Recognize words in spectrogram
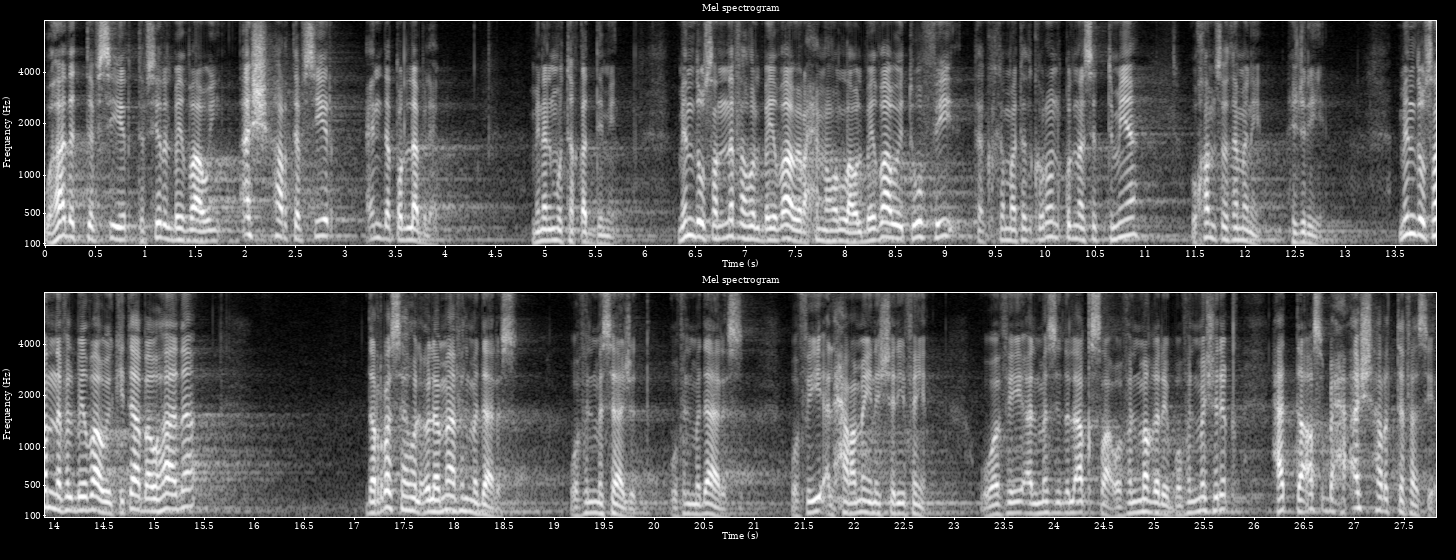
وهذا التفسير تفسير البيضاوي أشهر تفسير عند طلاب العلم من المتقدمين. منذ صنفه البيضاوي رحمه الله والبيضاوي توفي كما تذكرون قلنا 685 هجرية. منذ صنف البيضاوي كتابه هذا درسه العلماء في المدارس وفي المساجد وفي المدارس وفي الحرمين الشريفين. وفي المسجد الأقصى وفي المغرب وفي المشرق حتى أصبح أشهر التفاسير.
